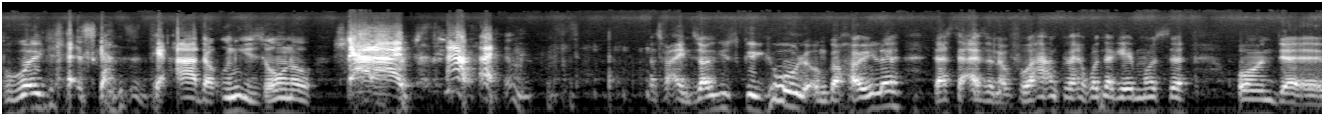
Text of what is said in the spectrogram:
brüllte das ganze Theater unisono, Sternheim. Das war ein solches Gejohle und Geheule, dass der also noch Vorhang heruntergeben musste und äh,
